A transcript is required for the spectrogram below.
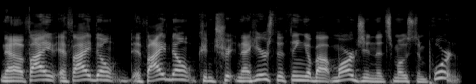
Now, if I if I don't if I don't contribute now here's the thing about margin that's most important.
